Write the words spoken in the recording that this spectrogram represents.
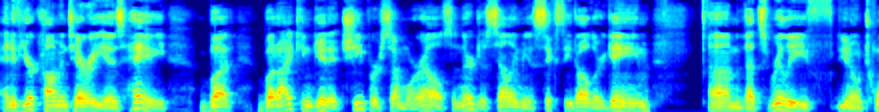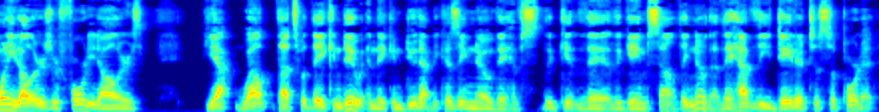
And if your commentary is, hey, but, but I can get it cheaper somewhere else and they're just selling me a $60 game, um, that's really, you know, $20 or $40 yeah, well, that's what they can do. And they can do that because they know they have the, the, the game sell. They know that. They have the data to support it.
